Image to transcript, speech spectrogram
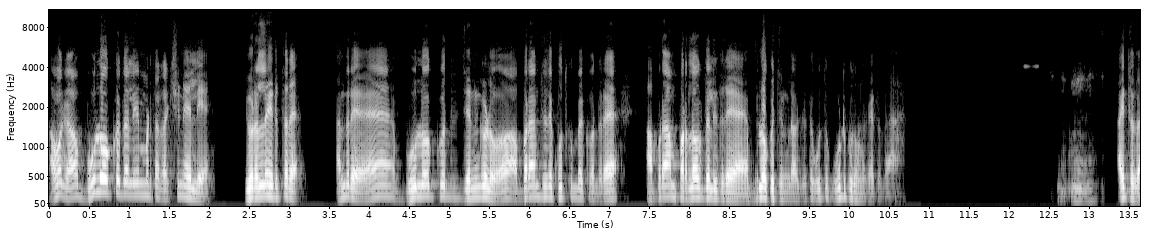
ಅವಾಗ ಭೂಲೋಕದಲ್ಲಿ ಏನ್ ಮಾಡ್ತಾರೆ ರಕ್ಷಣೆಯಲ್ಲಿ? ಇವರೆಲ್ಲ ಇರ್ತಾರೆ. ಅಂದ್ರೆ ಭೂಲೋಕದ ಜನಗಳು ಅಬ್ರಾಮ್ ಜೊತೆ ಕೂತ್ಕೊಬೇಕು ಅಂದ್ರೆ ಅಬ್ರಾಮ್ ಪರಲೋಕದಲ್ಲಿ ಇದ್ರೆ ಭೂಲೋಕದ ಜನಗಳ ಅವ್ರ ಜೊತೆ ಊಟ ಊಟ ಕೂತ್ಕೊಳಕಾಯ್ತದ ಆಯ್ತದ?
